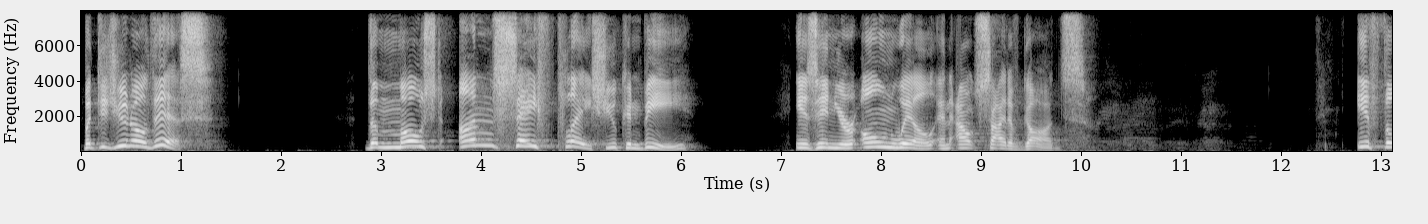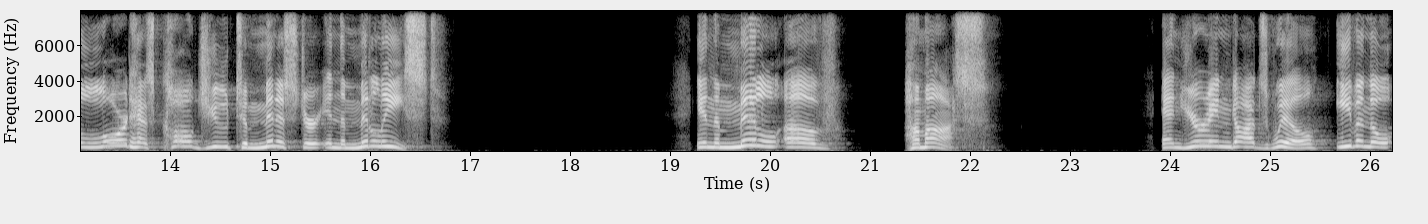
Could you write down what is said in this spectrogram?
But did you know this? The most unsafe place you can be is in your own will and outside of God's. If the Lord has called you to minister in the Middle East, in the middle of Hamas, and you're in God's will, even though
